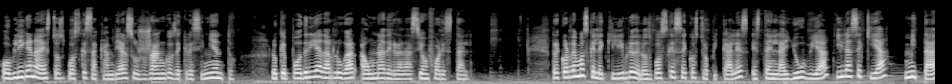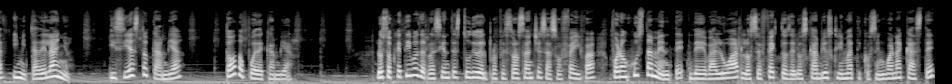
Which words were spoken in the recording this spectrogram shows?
obliguen a estos bosques a cambiar sus rangos de crecimiento, lo que podría dar lugar a una degradación forestal. Recordemos que el equilibrio de los bosques secos tropicales está en la lluvia y la sequía mitad y mitad del año. Y si esto cambia, todo puede cambiar. Los objetivos del reciente estudio del profesor Sánchez Azofeifa fueron justamente de evaluar los efectos de los cambios climáticos en Guanacaste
